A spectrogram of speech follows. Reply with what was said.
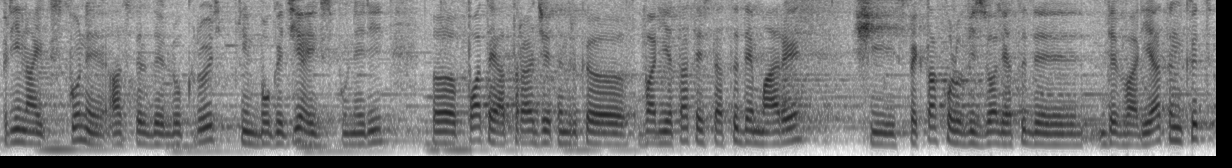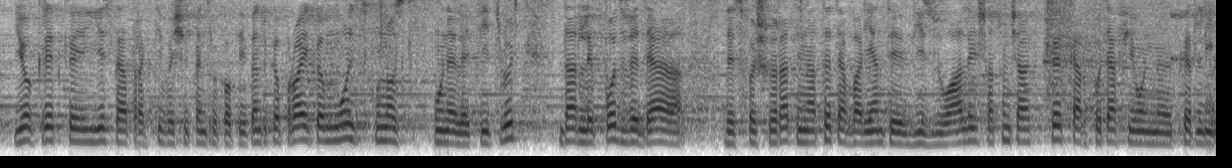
prin a expune astfel de lucruri, prin bogăția expunerii, uh, poate atrage, pentru că varietatea este atât de mare și spectacolul vizual e atât de, de variat încât eu cred că este atractivă și pentru copii. Pentru că probabil că mulți cunosc unele titluri, dar le pot vedea desfășurate în atâtea variante vizuale și atunci cred că ar putea fi un cârlig.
